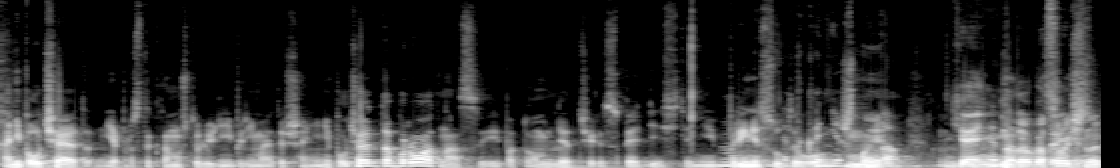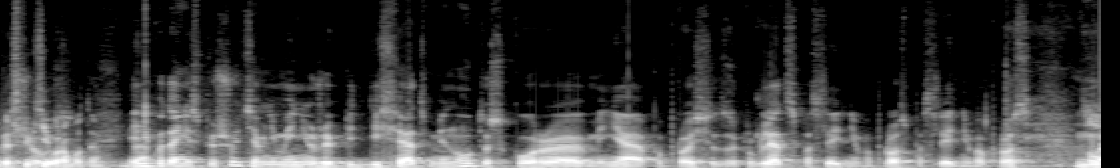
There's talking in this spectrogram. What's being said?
Они получают, я просто к тому, что люди не принимают решения, они получают добро от нас, и потом лет через 5-10 они Ну, принесут это, его. конечно, Мы да. Я Это- на долгосрочную перспективу работаем. Я Да. никуда не спешу, тем не менее уже 50 минут, и скоро меня попросят закругляться. Последний вопрос, последний вопрос. Ну,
